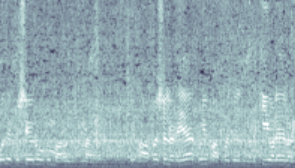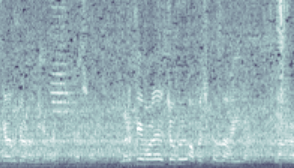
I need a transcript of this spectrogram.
ਉਹਦੇ ਪਿੱਛੇ ਉਹਨੂੰ ਕੋਈ ਮਾਰਨ ਕੁੱਟਣ ਆਇਆ। ਕੋਈ ਆਪਸ ਵਿੱਚ ਲੜਿਆ ਕੋਈ ਆਪਸ ਵਿੱਚ ਲੜਕੀ ਵਾਲੇ ਤੇ ਲੜਕੇ ਦਾ ਕੋਈ ਝਗੜਾ ਨਹੀਂ ਹੈਗਾ ਅੱਛਾ। ਲੜਕੇ ਵਾਲੇ ਵਿੱਚੋਂ ਕੋਈ ਆਪਸ ਵਿੱਚ ਕਰਦਾ ਹੈ ਹੀ। ਨਾ ਲੱਗਦਾ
